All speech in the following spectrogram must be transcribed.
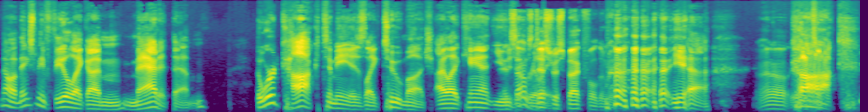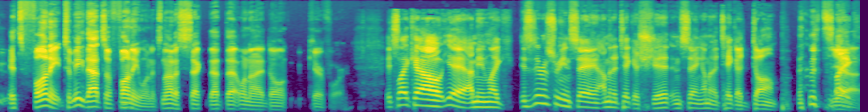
no it makes me feel like i'm mad at them the word cock to me is like too much i like can't it use it, sounds really. disrespectful to me. yeah I don't. it's a- cock It's funny to me. That's a mm. funny one. It's not a sec. That that one I don't care for. It's like how, yeah, I mean, like, is the difference between saying I'm going to take a shit and saying I'm going to take a dump? it's Yeah. like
